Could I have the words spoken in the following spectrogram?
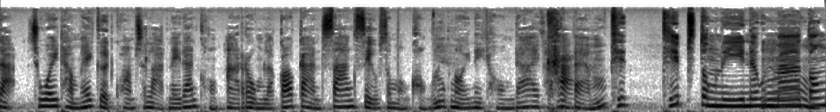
จะช่วยทำให้เกิดความฉลาดในด้านของอารมณ์ แล้วก็การสร้างเซลล์สมองของลูกน้อยในท้องได้ค่ะพี่แปม ทิทิปส์ตรงนี้นะคุณแม่อืมต้อง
